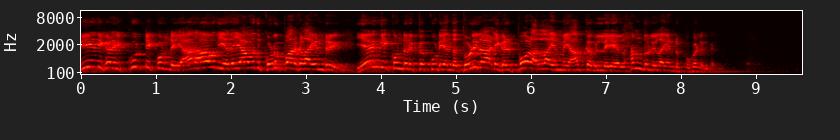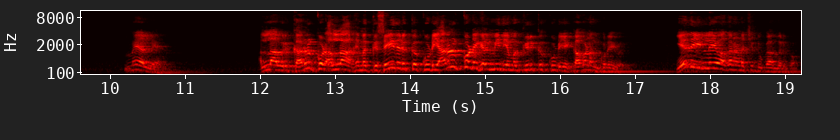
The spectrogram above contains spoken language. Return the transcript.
வீதிகளில் கூட்டிக் கொண்டு யாராவது எதையாவது கொடுப்பார்களா என்று ஏங்கிக் கொண்டிருக்கக்கூடிய அந்த தொழிலாளிகள் போல் அல்லாஹ் எம்மை ஆக்கவில்லையே. அலமதுல்லா என்று புகழுங்கள். இல்லையா? அல்லாவிற்கு அருள்கொடை அல்லாஹ் எமக்கு செய்திருக்கக்கூடிய அருள்கொடைகள் மீது எமக்கு இருக்கக்கூடிய கவனம் குறைவு. எது இல்லையோ அதை நினைச்சிட்டு உட்கார்ந்துருக்கோம்.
